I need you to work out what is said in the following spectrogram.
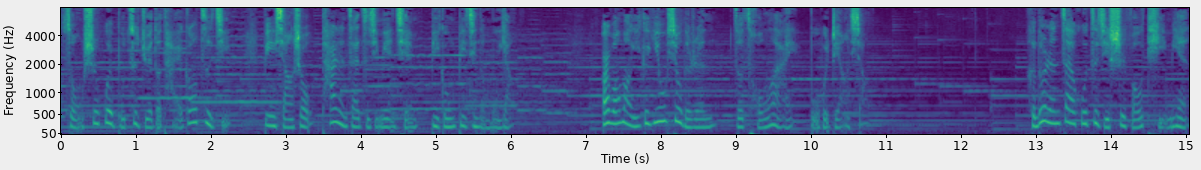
总是会不自觉地抬高自己。并享受他人在自己面前毕恭毕敬的模样，而往往一个优秀的人则从来不会这样想。很多人在乎自己是否体面，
